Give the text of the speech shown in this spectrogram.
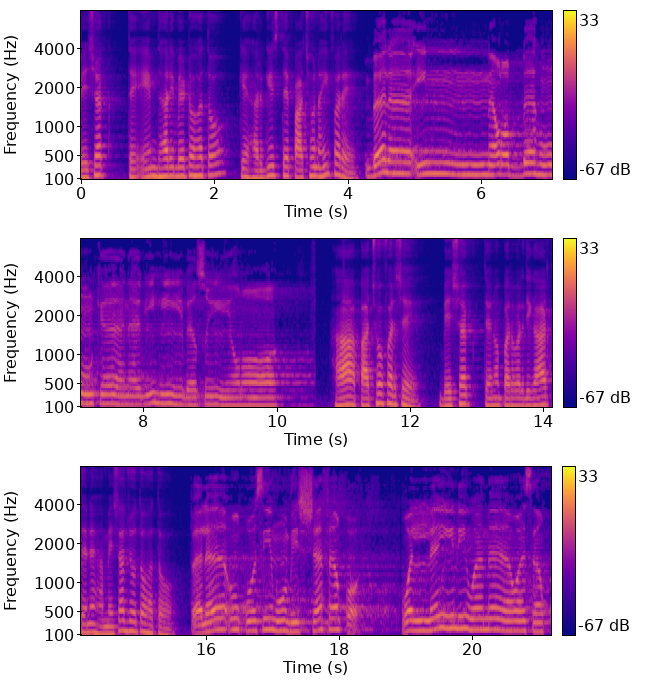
બેશક તે એમ ધારી બેઠો હતો કે હરગીઝ તે પાછો નહીં ફરે بلى إن ربه كان به بصيرا હા પાછો ફરશે બેશક તેનો પરવરદિગાર તેને હંમેશા જોતો હતો فلا أقسم بالشفق والليل وما وسق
